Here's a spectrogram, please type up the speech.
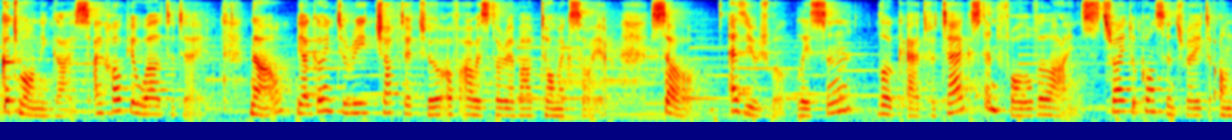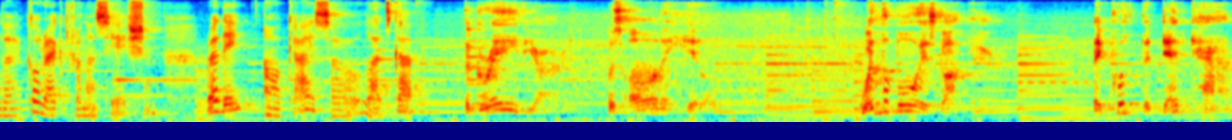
Good morning, guys. I hope you're well today. Now, we are going to read chapter 2 of our story about Tomek Sawyer. So, as usual, listen, look at the text, and follow the lines. Try to concentrate on the correct pronunciation. Ready? Okay, so let's go. The graveyard was on a hill. When the boys got there, they put the dead cat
